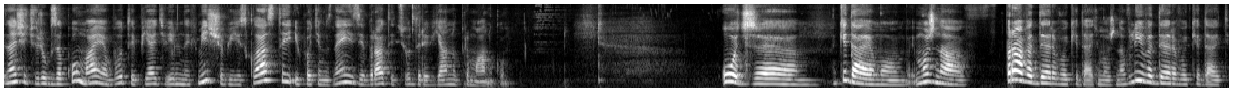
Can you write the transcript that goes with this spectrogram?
Значить, в рюкзаку має бути 5 вільних місць, щоб її скласти, і потім з неї зібрати цю дерев'яну приманку. Отже, кидаємо. Можна в праве дерево кидати, можна в ліве дерево кидати.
